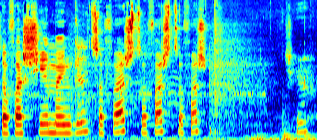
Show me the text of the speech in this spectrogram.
Cofasz się, Mengel, cofasz, cofasz, cofasz. Się.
